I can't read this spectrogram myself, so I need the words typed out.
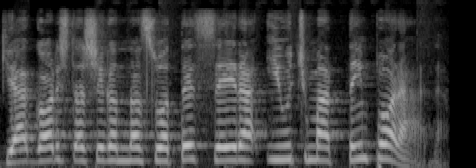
que agora está chegando na sua terceira e última temporada.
